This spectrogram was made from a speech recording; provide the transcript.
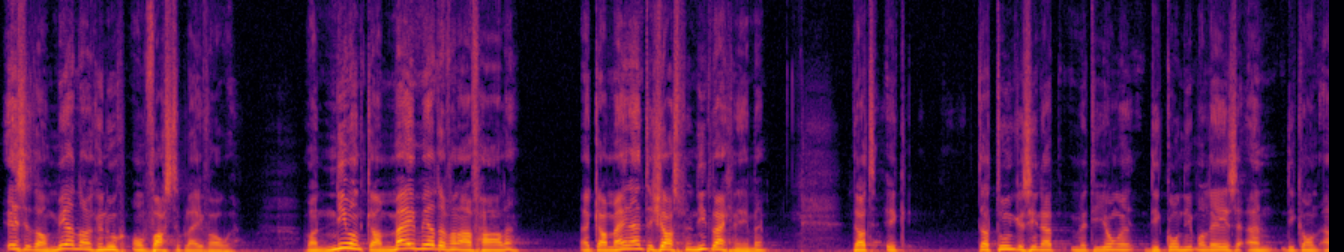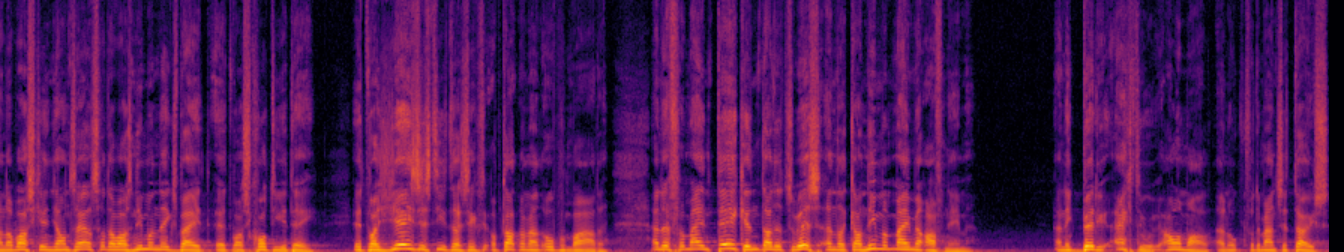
is het al meer dan genoeg om vast te blijven houden. Want niemand kan mij meer ervan afhalen en kan mijn enthousiasme niet wegnemen dat ik dat toen gezien heb met die jongen, die kon niet meer lezen. En, die kon, en er was geen Jan Zijlster, daar was niemand niks bij. Het, was God die het deed. Het was Jezus die dat zich op dat moment openbaarde. En dat is voor mij een teken dat het zo is en dat kan niemand mij meer afnemen. En ik bid u echt toe, allemaal, en ook voor de mensen thuis,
